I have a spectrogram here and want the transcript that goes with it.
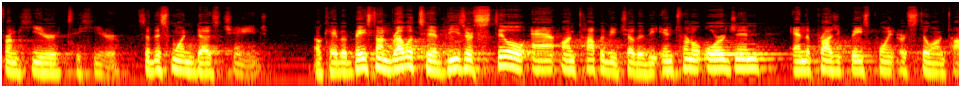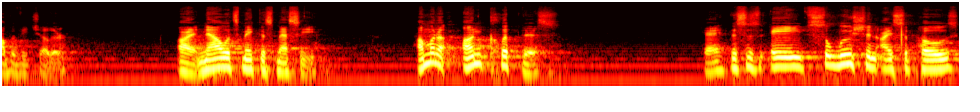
from here to here. So this one does change. Okay, but based on relative, these are still at, on top of each other. The internal origin and the project base point are still on top of each other. All right, now let's make this messy. I'm going to unclip this. Okay, this is a solution, I suppose,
